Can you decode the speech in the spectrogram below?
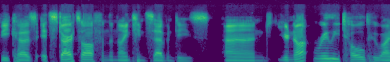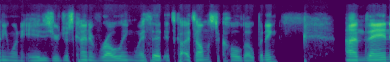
because it starts off in the 1970s and you're not really told who anyone is. You're just kind of rolling with it. It's it's almost a cold opening and then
